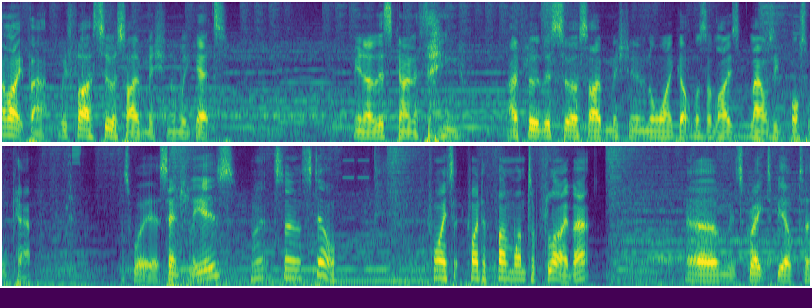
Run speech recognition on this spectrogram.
I like that. We fly a suicide mission and we get, you know, this kind of thing. I flew this suicide mission and all I got was a lousy bottle cap. That's what it essentially is. But uh, still, quite a, quite a fun one to fly. That. Um, it's great to be able to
